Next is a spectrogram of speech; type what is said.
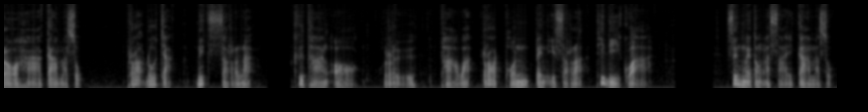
รอหากามสุข เพราะรู้จักนิสรณะ คือทางออก หรือภาวะรอดพ้นเป็นอิสระที่ดีกว่า ซึ่งไม่ต้องอาศัยกามาสุข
